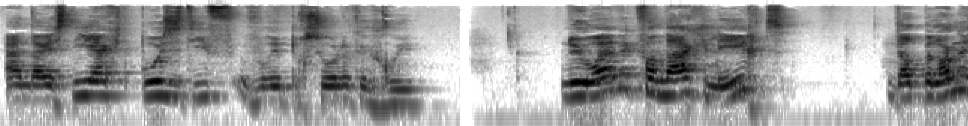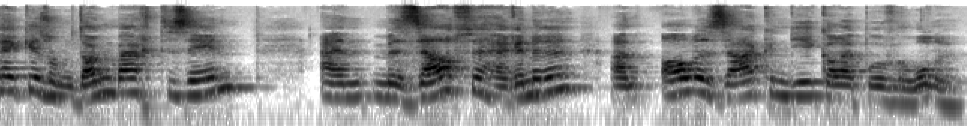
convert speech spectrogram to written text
en dat is niet echt positief voor je persoonlijke groei. Nu, wat heb ik vandaag geleerd? Dat het belangrijk is om dankbaar te zijn en mezelf te herinneren aan alle zaken die ik al heb overwonnen.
